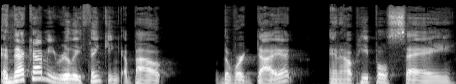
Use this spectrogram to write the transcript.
And that got me really thinking about the word diet and how people say,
